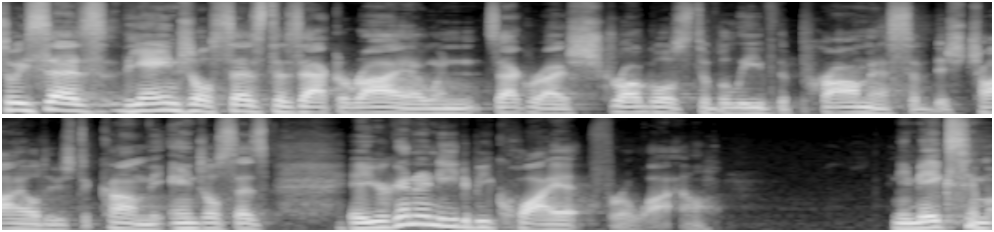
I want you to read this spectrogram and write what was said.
so he says the angel says to zechariah when zechariah struggles to believe the promise of this child who's to come the angel says yeah, you're going to need to be quiet for a while and he makes him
